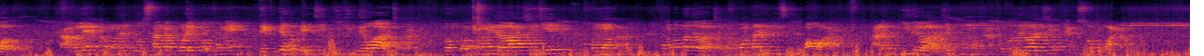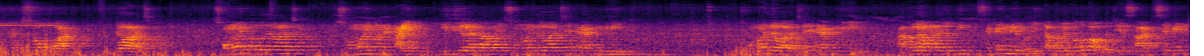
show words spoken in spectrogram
কত? তাহলে আমাদের কোশ্চেনটা পড়ে প্রথমে দেখতে হবে যে কী কী দেওয়া আছে। তো প্রথমে দেওয়া আছে যে ক্ষমতা। ক্ষমতা দেওয়া আছে। ক্ষমতার মিনস পাওয়ার আর কী দেওয়া আছে? ক্ষমতা। কত দেওয়া আছে? একশো ওয়াট একশো ওয়াট দেওয়া আছে। সময় কত দেওয়া আছে? সময় মানে টাইম কি দিয়ে রাখা হয়? সময় দেওয়া আছে এক মিনিট সময় দেওয়া আছে এক মিনিট তাহলে আমরা যদি সেকেন্ডে বলি, তাহলে কত পাবো? যে ষাট সেকেন্ড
